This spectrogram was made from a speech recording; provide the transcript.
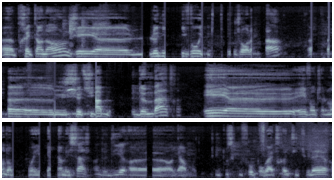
euh, prétendant, j'ai le niveau est toujours là, je suis capable de me battre et éventuellement d'envoyer un message hein, de dire regarde, moi, j'ai tout ce qu'il faut pour être titulaire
